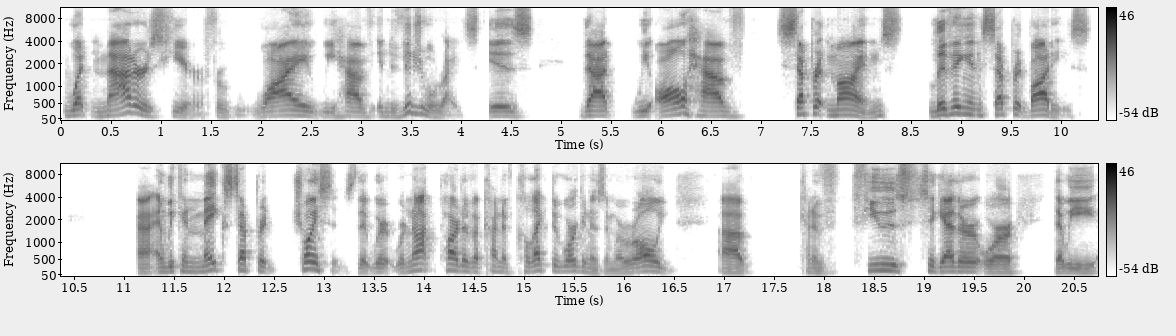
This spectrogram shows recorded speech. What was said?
What matters here for why we have individual rights is that we all have separate minds living in separate bodies uh, and we can make separate choices that we're, we're not part of a kind of collective organism where we're all uh, kind of fused together or that we,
